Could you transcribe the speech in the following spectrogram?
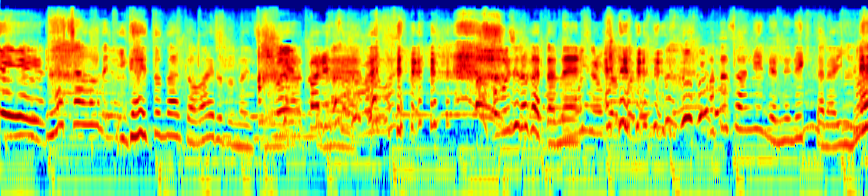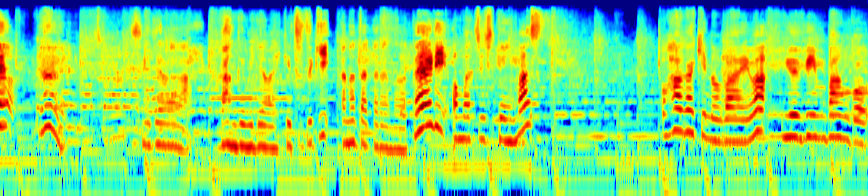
やいやいやリアちゃんはね意外となんかワイルドな一面があってね面白かったね面白かったですまた3人でねできたらいいねうんそれでは番組では引き続きあなたからのお便りお待ちしていますおはがきの場合は郵便番号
